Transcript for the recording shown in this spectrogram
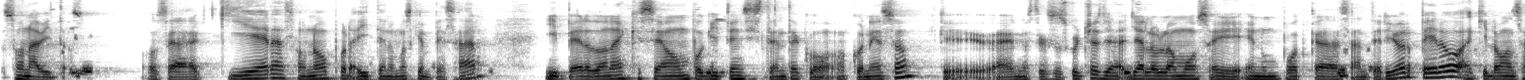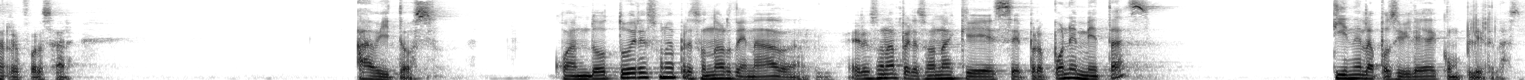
son hábitos. O sea, quieras o no, por ahí tenemos que empezar. Y perdona que sea un poquito insistente con, con eso, que en nuestras escuchas ya, ya lo hablamos eh, en un podcast anterior, pero aquí lo vamos a reforzar. Hábitos cuando tú eres una persona ordenada, eres una persona que se propone metas, tiene la posibilidad de cumplirlas.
